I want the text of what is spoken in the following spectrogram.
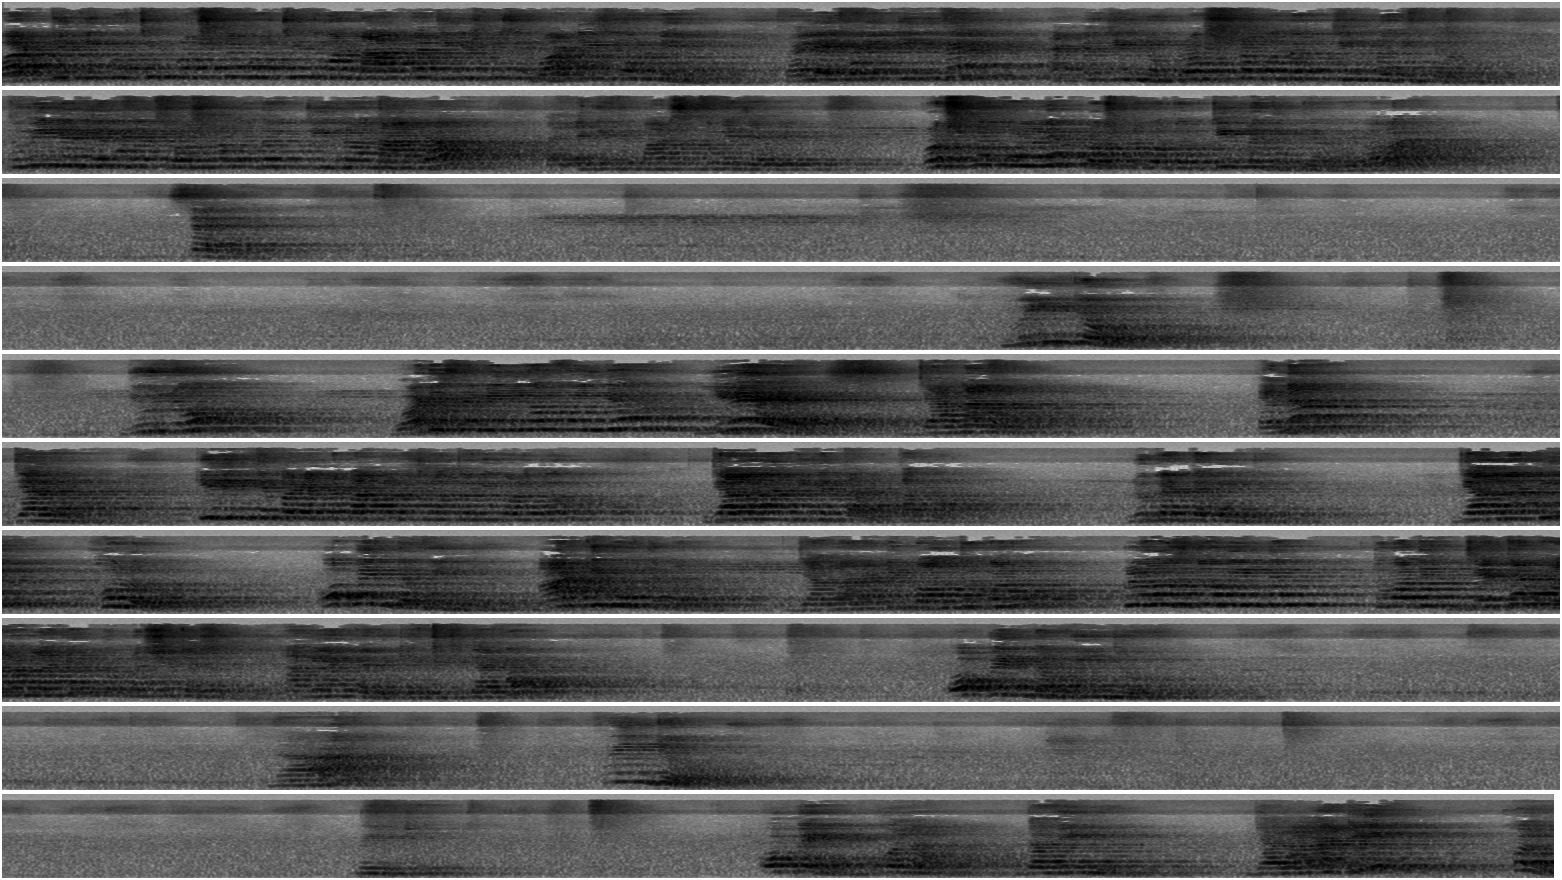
হোয়াট দিয়ে কি করছি? প্রশ্ন করছি, তোমার নামটা জিজ্ঞেস করছি হোয়াট ইজ ইওর নেম তাহলে এখানে কি দিবে? একটা চিহ্ন, প্রশ্নবোধক চিহ্ন দিতে হবে। তুমি যদি এখানে প্রশ্নবোধক চিহ্ন না দাও, তাহলে কিন্তু মার্কস কমে যাবে। প্রশ্ন করলে প্রশ্নবোধক চিহ্ন দিতে হবে, বাবা। Seven window. Do you know what is the meaning of window? Yes, জানালা তাই না জানালা কি লিখতে পারে একটা বাক্য রচনা তৈরি করো তো জানালার দিকে তাক তাকাও লুক অ্যাট দ্য উইন্ডো জানালাটি খোলো ওপেন দ্য উইন্ডো আর কি বলতে পারো জানালাটি বন্ধ করো ক্লোজ দ্য উইন্ডো তোমাদের যেটা ভালো লাগে তোমরা সেটা শিখবে আমি একটা লিখে দিচ্ছি দেখো Open the window. The window. Window. Open, খোলা, the window. জানালাটি খোলো।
